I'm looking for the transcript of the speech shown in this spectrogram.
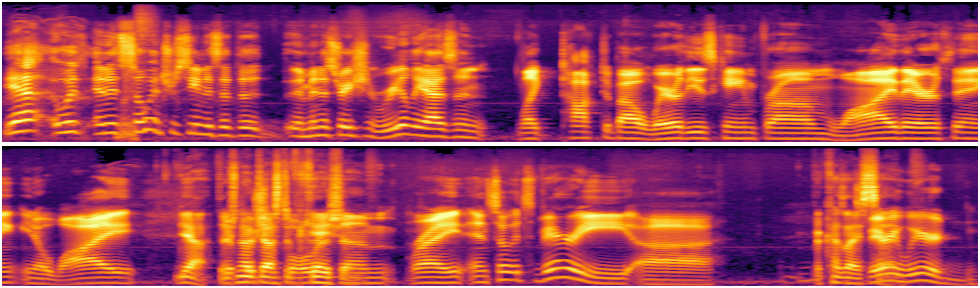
Yeah, it was, and it's so interesting is that the administration really hasn't like talked about where these came from, why they're thing, you know, why. Yeah, there's no justification, them, right? And so it's very. Uh, because I very weird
